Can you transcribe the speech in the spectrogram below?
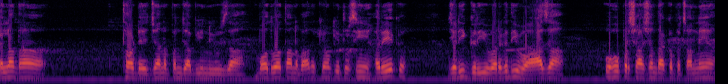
ਪਹਿਲਾਂ ਤਾਂ ਤੁਹਾਡੇ ਜਨ ਪੰਜਾਬੀ ਨਿਊਜ਼ ਦਾ ਬਹੁਤ-ਬਹੁਤ ਧੰਨਵਾਦ, ਕਿਉਂਕਿ ਤੁਸੀਂ ਹਰੇਕ ਜਿਹੜੀ ਗਰੀਬ ਵਰਗ ਦੀ ਆਵਾਜ਼ ਆ, ਉਹ ਪ੍ਰਸ਼ਾਸਨ ਤੱਕ ਪਹੁੰਚਾਉਂਦੇ ਆ,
